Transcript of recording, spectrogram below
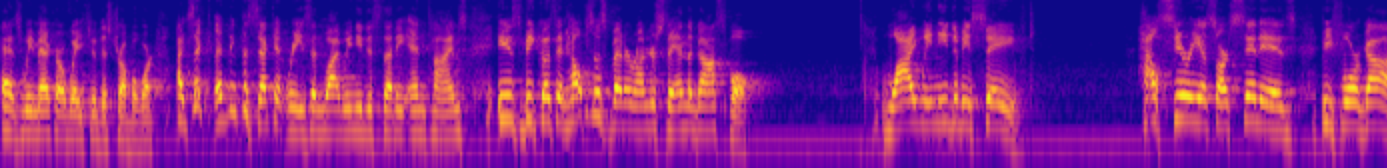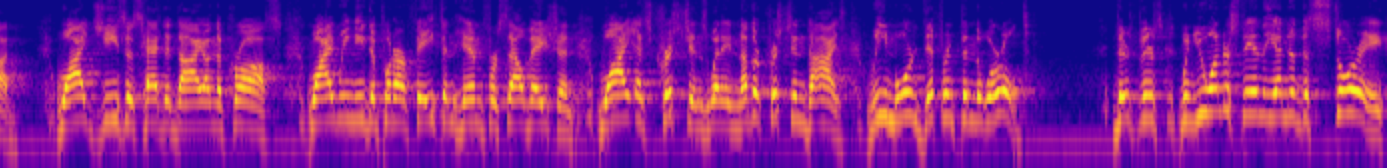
as we make our way through this troubled world. I, think the second reason why we need to study end times is because it helps us better understand the gospel, why we need to be saved, how serious our sin is before God. Why Jesus had to die on the cross, why we need to put our faith in Him for salvation, why, as Christians, when another Christian dies, we mourn different than the world. There's, there's, when you understand the end of the story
